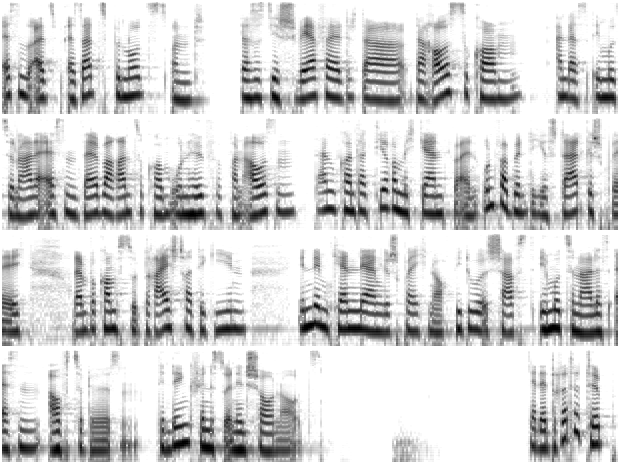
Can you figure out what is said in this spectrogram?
Essen als Ersatz benutzt und dass es dir schwerfällt, da, da rauszukommen, an das emotionale Essen selber ranzukommen ohne Hilfe von außen, dann kontaktiere mich gern für ein unverbindliches Startgespräch. Dann bekommst du drei Strategien in dem Kennenlerngespräch noch, wie du es schaffst, emotionales Essen aufzulösen. Den Link findest du in den Show Notes. Ja, der dritte Tipp,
